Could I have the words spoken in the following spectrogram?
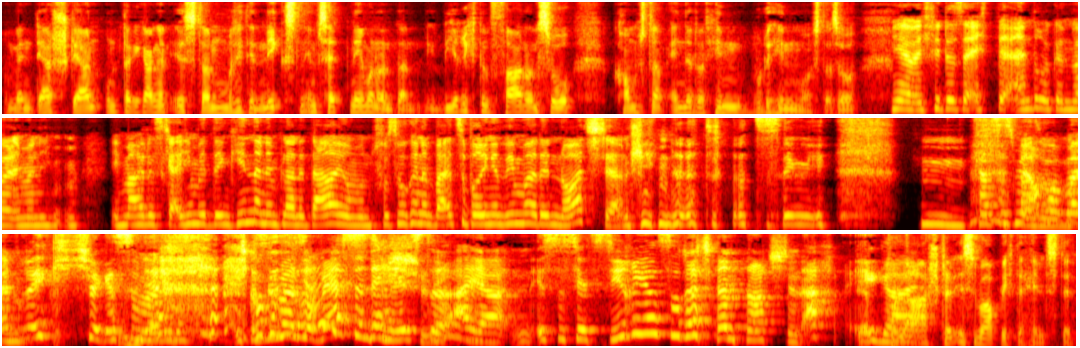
Und wenn der Stern untergegangen ist, dann muss ich den nächsten im Set nehmen und dann in die Richtung fahren und so kommst du am Ende dorthin, wo du hin musst. Also ja, aber ich finde das echt beeindruckend, weil ich meine, ich, ich mache das gleiche mit den Kindern im Planetarium und versuche ihnen beizubringen, wie man den Nordstern findet. Das ist irgendwie hm. Kannst du es mir also auch mal beibringen? Ich vergesse mal wieder. Ich gucke mal so, wer ist denn der hellste? Schwierig. Ah ja, ist es jetzt Sirius oder der Nordstern? Ach, der egal. Der Polarstern ist überhaupt nicht der hellste.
